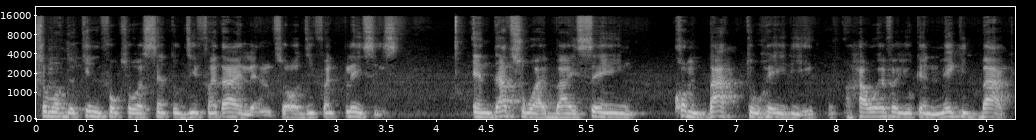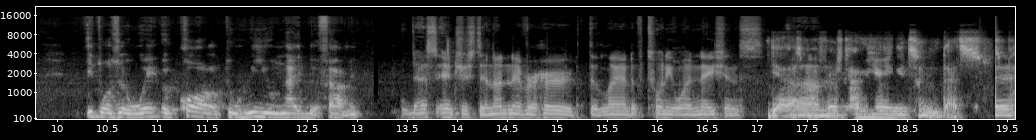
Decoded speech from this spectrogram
Some of the kinfolks were sent to different islands or different places. And that's why by saying, come back to Haiti, however you can make it back, it was a way, a call to reunite the family. That's interesting. I never heard the land of 21 nations. Yeah, that's um, my first time hearing it too. That's uh,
